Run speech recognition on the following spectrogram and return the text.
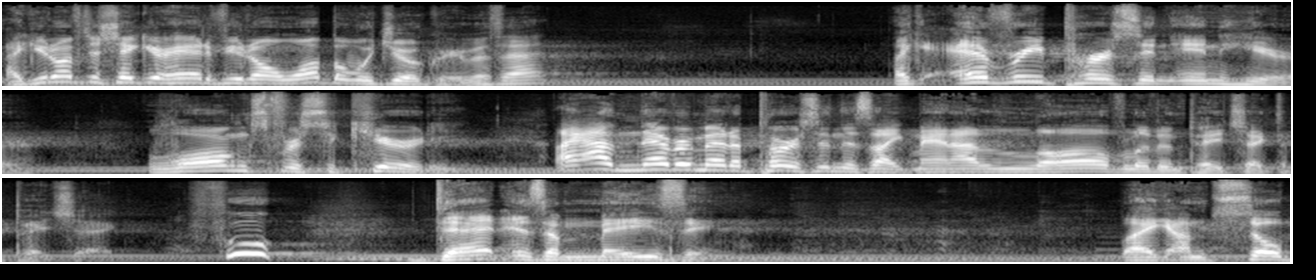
Like, you don't have to shake your head if you don't want, but would you agree with that? Like, every person in here longs for security. Like, I've never met a person that's like, man, I love living paycheck to paycheck. Whew, debt is amazing. Like, I'm so,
